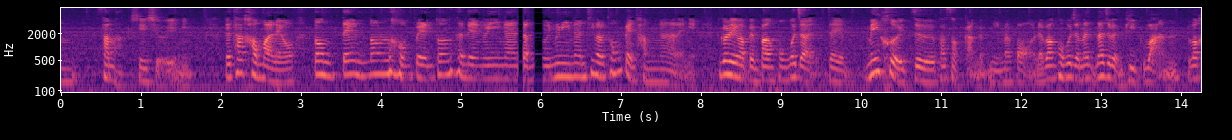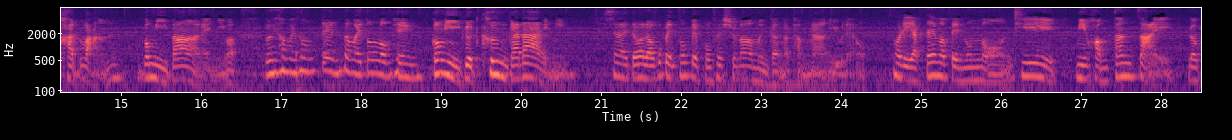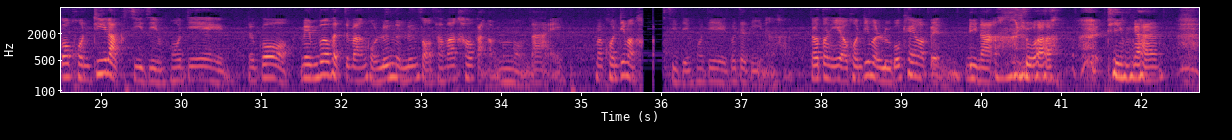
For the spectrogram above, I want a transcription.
สมัครเฉยๆอย่างนี้ แต่ถ้าเข้ามาแล้วต้องเต้นต้องร้องเป็นต้องแสดงมีงานจับมือนู่นนี่นั่นที่เราต้องเป็นทำงานอะไรเนี่ย ก็เลยมาเป็นบางคนก็จะจะไม่เคยเจอประสบการณ์แบบนี้มาก่อน แล้วบางคนก็จะน่าจะเป็นผิดหวังหรือว่าคัดหวังก็มีบ้างอะไรอย่างนี้ว่าเฮ้ยทำไมต้องเต้นทำไมต้องร้องเพลงก็มีเกิดขึ้นก็ได้นี่ใช่แต่ว่าเราก็เป็นต้องเป็น professional เหมือนกันกับทำงานอยู่แล้ว เลยอยากได้มาเป็นน้องๆที่มีความตั้งใจ แล้วก็คนที่รักซีจีมโฮเดแล้วก็เมมเบอร์ปัจจุบันของรุ่นหนึ่งรุ่นสองสามารถเข้ากันกับน้องๆได้บาคนที่มาเข้าซีเจโฮเดก็จะดีนะคะแล้วตอนนี้เอาคนที่มันรู้ก็แค่มาเป็นดีนะหรือว่าทีมงาน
